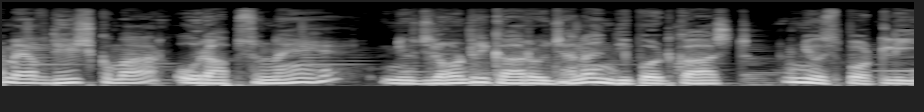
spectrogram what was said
मैं अवधेश कुमार और आप सुन रहे हैं न्यूज़ लॉन्ड्री का रोज़ाना हिंदी पॉडकास्ट, न्यूज़ पोर्टली।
